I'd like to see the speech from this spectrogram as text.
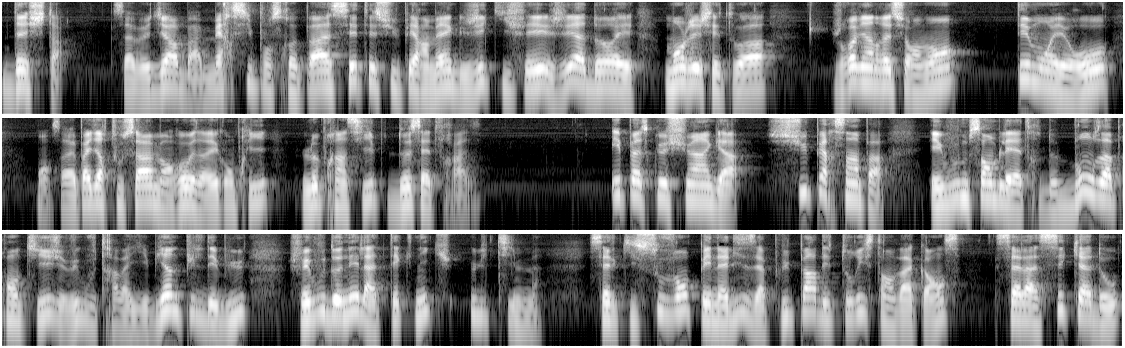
deshita. Ça veut dire bah merci pour ce repas, c'était super mec, j'ai kiffé, j'ai adoré manger chez toi. Je reviendrai sûrement. T'es mon héros. Bon, ça ne veut pas dire tout ça, mais en gros, vous avez compris le principe de cette phrase. Et parce que je suis un gars super sympa et vous me semblez être de bons apprentis, j'ai vu que vous travaillez bien depuis le début, je vais vous donner la technique ultime, celle qui souvent pénalise la plupart des touristes en vacances. Celle-là, c'est cadeau,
